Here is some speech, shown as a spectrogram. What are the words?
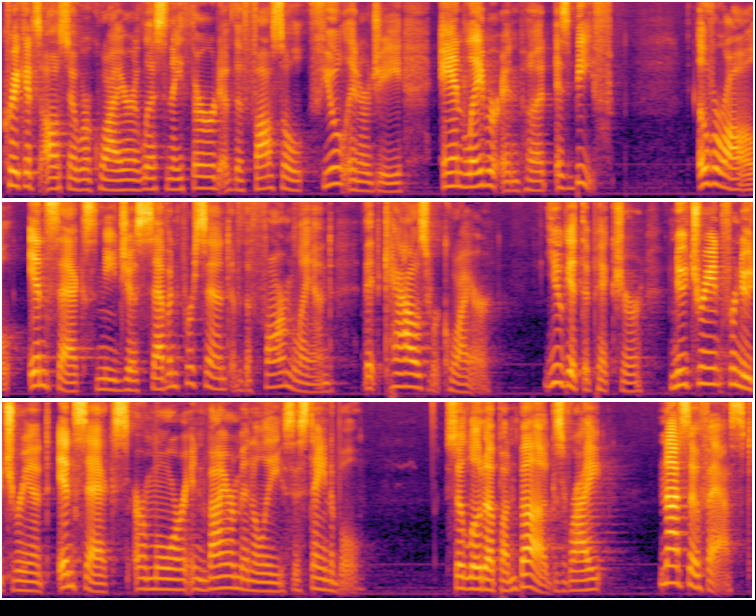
Crickets also require less than a third of the fossil fuel energy and labor input as beef. Overall, insects need just 7% of the farmland that cows require. You get the picture. Nutrient for nutrient, insects are more environmentally sustainable. So load up on bugs, right? Not so fast.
